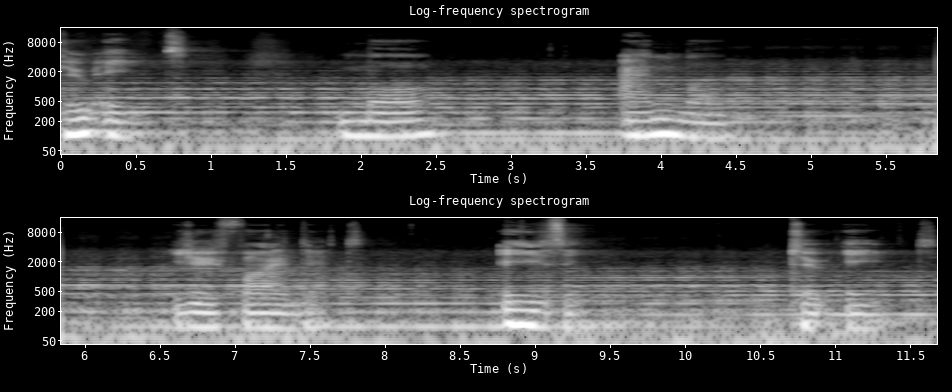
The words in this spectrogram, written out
to eat more and more. You find it easy to eat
